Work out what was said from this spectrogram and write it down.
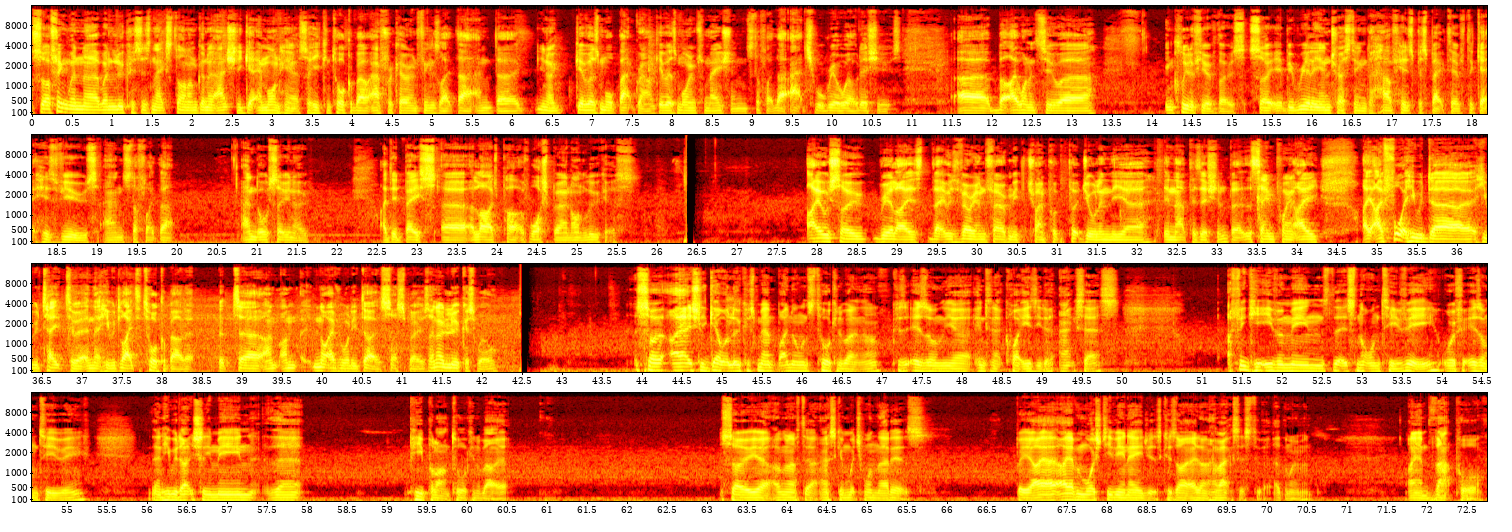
So I think when uh, when Lucas is next on, I'm going to actually get him on here so he can talk about Africa and things like that, and uh, you know, give us more background, give us more information, stuff like that, actual real world issues. Uh, but I wanted to uh, include a few of those, so it'd be really interesting to have his perspective, to get his views and stuff like that, and also, you know, I did base uh, a large part of Washburn on Lucas. I also realised that it was very unfair of me to try and put put Jewel in the uh, in that position, but at the same point, I I, I thought he would uh, he would take to it and that he would like to talk about it, but uh, I'm, I'm not everybody does, I suppose. I know Lucas will. So I actually get what Lucas meant by no one's talking about it now because it is on the uh, internet quite easy to access. I think he even means that it's not on TV, or if it is on TV, then he would actually mean that people aren't talking about it. So yeah, I'm gonna have to ask him which one that is. But yeah, I, I haven't watched TV in ages because I, I don't have access to it at the moment. I am that poor.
